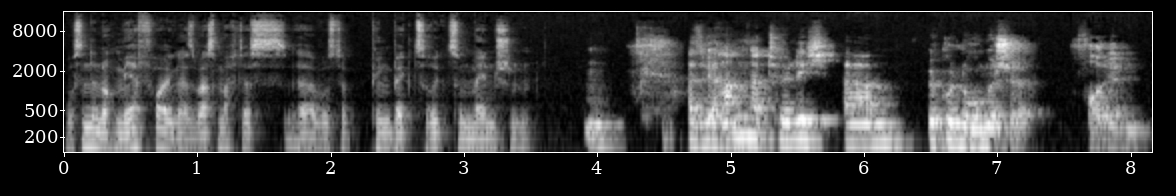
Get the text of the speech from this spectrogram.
wo sind denn noch mehr Folgen? Also was macht das, äh, wo ist der Pingback zurück zum Menschen? Hm. Also wir haben natürlich ähm, ökonomische Folgen,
